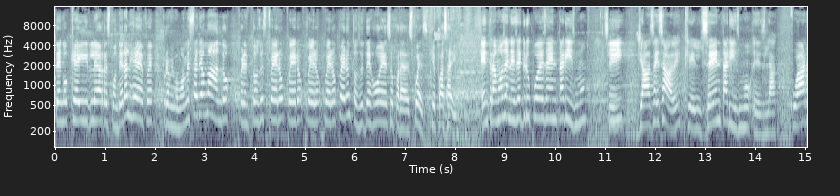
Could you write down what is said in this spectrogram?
tengo que irle a responder al jefe, pero mi mamá me está llamando, pero entonces, pero, pero, pero, pero, pero, entonces dejo eso para después. ¿Qué pasa ahí? Entramos en ese grupo de sedentarismo Sí. y ya se sabe que el sedentarismo es la cuar-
